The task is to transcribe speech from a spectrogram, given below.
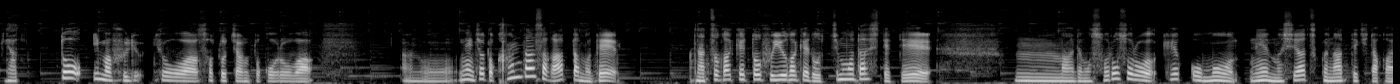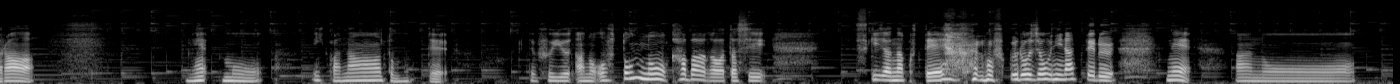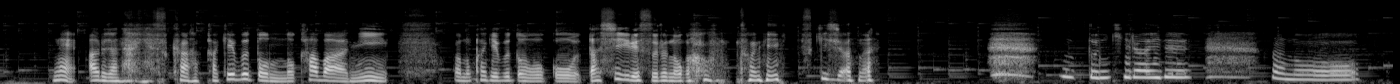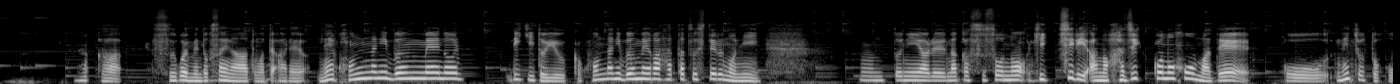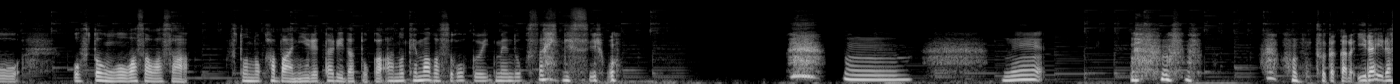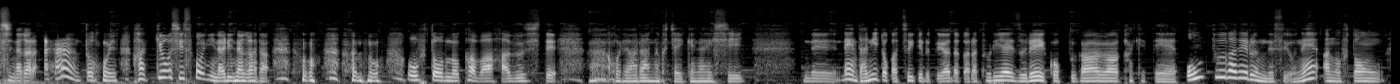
やっと、今冬、今日はさとちゃんのところは、あのね、ちょっと寒暖差があったので、夏掛けと冬掛けどっちも出してて、うん、まあでもそろそろ結構もうね、蒸し暑くなってきたから、ね、もういいかなと思って。で、冬、あの、お布団のカバーが私、好きじゃなくて、あの、袋状になってる、ね、あのー、ね、あるじゃないですか。掛け布団のカバーに、あの、掛け布団をこう、出し入れするのが 本当に好きじゃない。本当に嫌いで、あのー、なんか、すごいめんどくさいなと思って、あれ、ね、こんなに文明の力というか、こんなに文明が発達してるのに、本当にあれ、なんか裾の、きっちりあの端っこの方まで、こう、ね、ちょっとこう、お布団をわさわさ、布団のカバーに入れたりだとか、あの手間がすごくめんどくさいんですよ。うーん。ね。本当だからイライラしながら、あーんと思い、発狂しそうになりながら、あの、お布団のカバー外して、あこれ洗わなくちゃいけないし、で、ね、ダニとかついてると嫌だから、とりあえずレイコップ側がかけて、温風が出るんですよね。あの布団、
